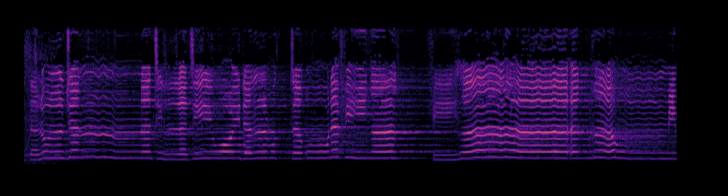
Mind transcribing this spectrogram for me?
مثل الجنة التي وعد المتقون فيها فيها أنهار من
